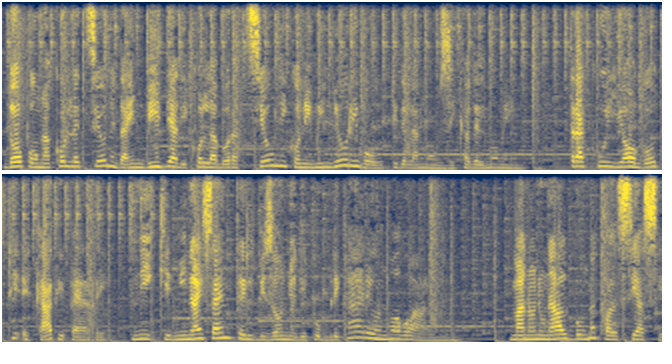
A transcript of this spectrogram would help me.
Dopo una collezione da invidia di collaborazioni con i migliori volti della musica del momento, tra cui Yo Gotti e Katy Perry, Nicki Minaj sente il bisogno di pubblicare un nuovo album. Ma non un album qualsiasi.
